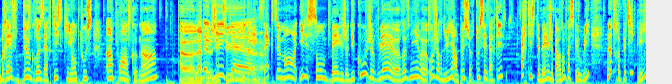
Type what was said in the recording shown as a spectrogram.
Bref, deux gros artistes qui ont tous un point en commun. Euh, la, Belgitude. euh, exactement, ils sont belges. Du coup, je voulais revenir aujourd'hui un peu sur tous ces artistes, artistes belges, pardon, parce que oui, notre petit pays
